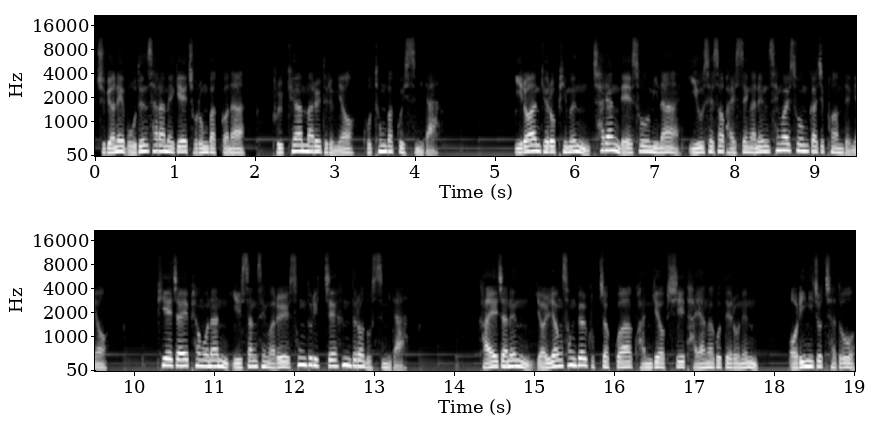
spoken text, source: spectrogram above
주변의 모든 사람에게 조롱받거나 불쾌한 말을 들으며 고통받고 있습니다. 이러한 괴롭힘은 차량 내 소음이나 이웃에서 발생하는 생활 소음까지 포함되며 피해자의 평온한 일상생활을 송두리째 흔들어 놓습니다. 가해자는 연령 성별 국적과 관계없이 다양하고 때로는 어린이조차도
